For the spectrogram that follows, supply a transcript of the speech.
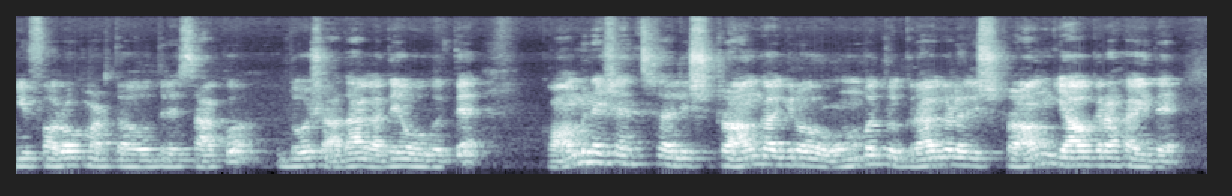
ನೀವು ಫಾಲೋ ಮಾಡ್ತಾ ಹೋದ್ರೆ ಸಾಕು. ದೋಷ ಅದಾಗ ಅದೇ ಹೋಗುತ್ತೆ. ಕಾಂಬಿನೇಷನ್ಸ್ ಅಲ್ಲಿ ಸ್ಟ್ರಾಂಗ್ ಆಗಿರೋ ಒಂಬತ್ತು ಗ್ರಹಗಳಲ್ಲಿ ಸ್ಟ್ರಾಂಗ್ ಯಾವ ಗ್ರಹ ಇದೆ?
